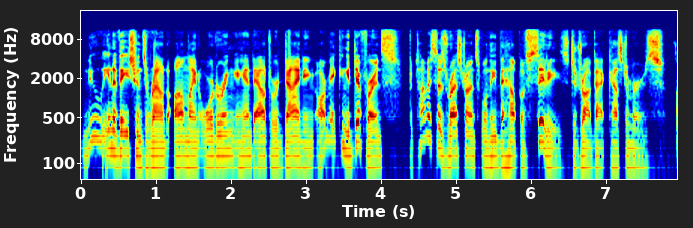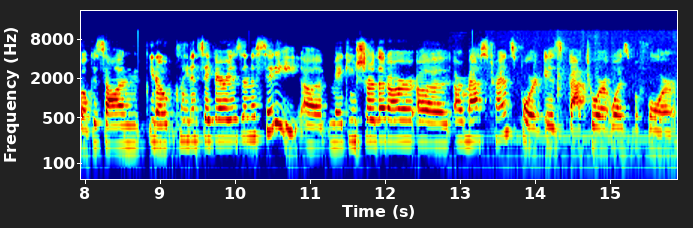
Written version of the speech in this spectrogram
New innovations around online ordering and outdoor dining are making a difference, but Thomas says restaurants will need the help of cities to draw back customers. Focus on, you know, clean and safe areas in the city, uh, making sure that our uh, our mass transport is back to where it was before.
